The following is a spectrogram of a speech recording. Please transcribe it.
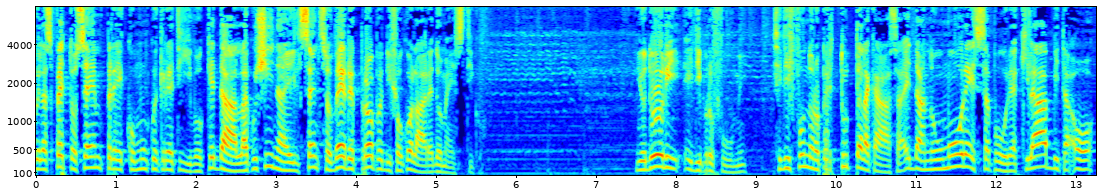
quell'aspetto sempre e comunque creativo che dà alla cucina il senso vero e proprio di focolare domestico. Gli odori ed i profumi si diffondono per tutta la casa e danno umore e sapore a chi la abita o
